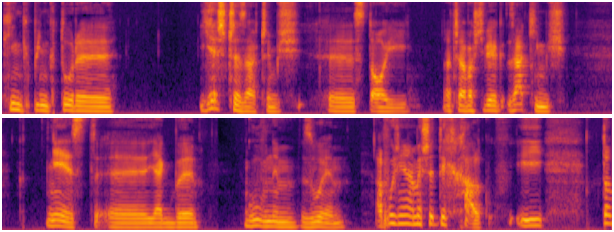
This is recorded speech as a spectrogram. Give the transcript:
Kingpin, który jeszcze za czymś y, stoi. Znaczy, a właściwie za kimś. Nie jest y, jakby głównym złym. A później mamy jeszcze tych Hulków. I to,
